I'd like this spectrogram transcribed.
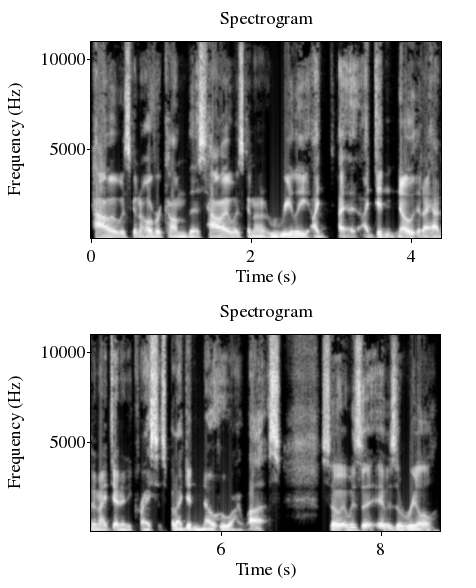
how I was going to overcome this, how I was going to really. I, I I didn't know that I had an identity crisis, but I didn't know who I was. So it was a it was a real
